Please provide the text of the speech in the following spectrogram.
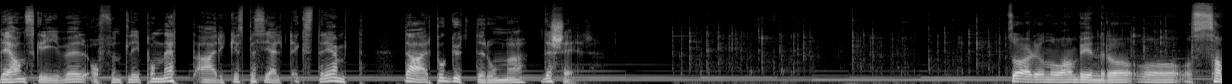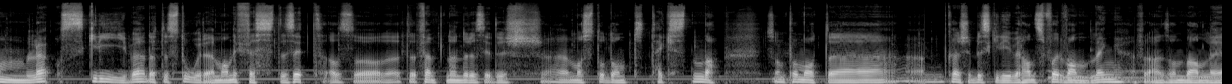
Det han skriver offentlig på nett er ikke spesielt ekstremt, det er på gutterommet det skjer. Så er det jo nå han begynner å, å, å, samle og skrive dette store manifestet sitt, altså dette 1500 siders eh, mastodontteksten, da, som på en måte eh, kanskje beskriver hans forvandling fra en sånn vanlig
